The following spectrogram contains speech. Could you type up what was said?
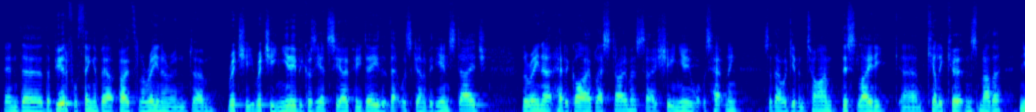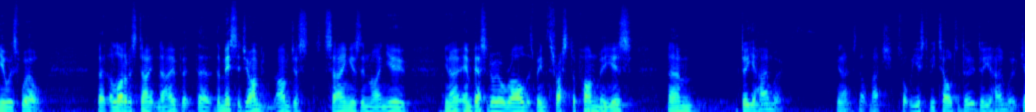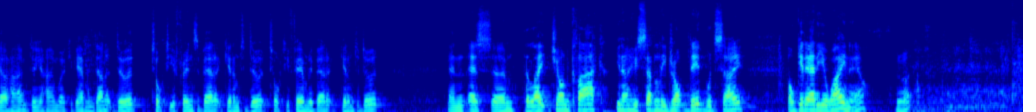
And the, the beautiful thing about both Lorena and um, Richie, Richie knew because he had COPD that that was going to be the end stage. Lorena had a glioblastoma, so she knew what was happening, so they were given time. This lady, um, Kelly Curtin's mother, knew as well. But a lot of us don't know. But the, the message I'm, I'm just saying is in my new, you know, ambassadorial role that's been thrust upon me is um, do your homework. You know, it's not much. It's what we used to be told to do. Do your homework. Go home, do your homework. If you haven't done it, do it. Talk to your friends about it, get them to do it. Talk to your family about it, get them to do it. And as um, the late John Clarke, you know, who suddenly dropped dead, would say, I'll get out of your way now. All right?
